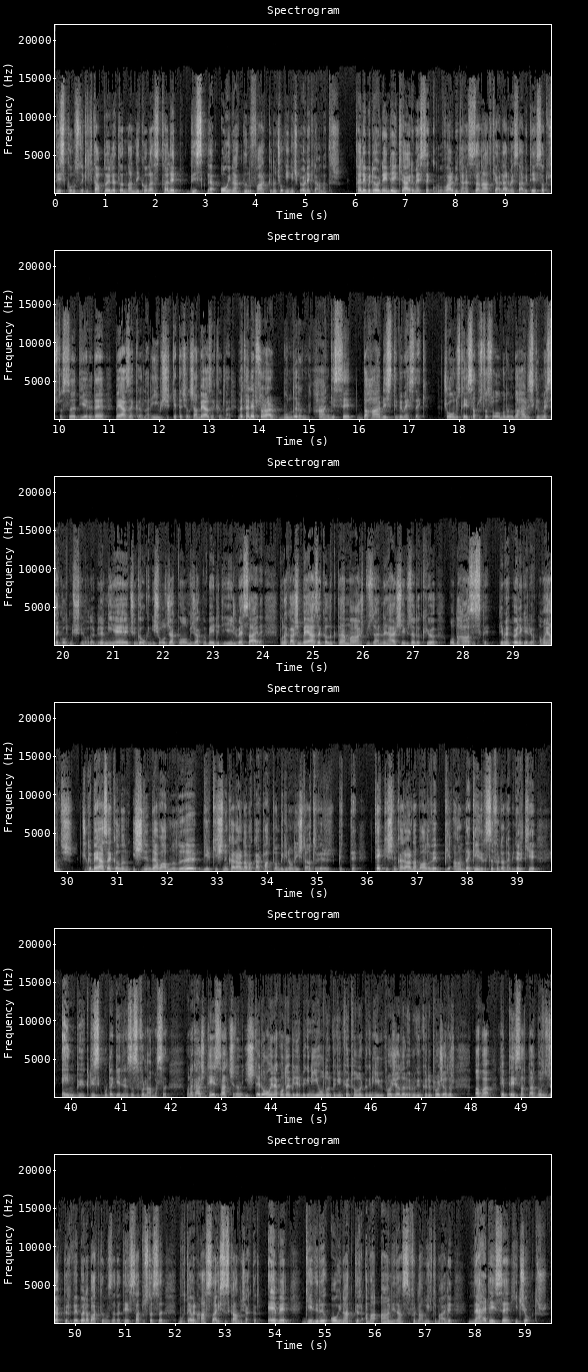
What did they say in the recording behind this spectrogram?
Risk konusundaki kitaplarıyla tanınan Nicholas Taleb, riskle oynaklığın farkını çok ilginç bir örnekle anlatır. Talebin örneğinde iki ayrı meslek grubu var. Bir tanesi zanaatkarlar mesela bir tesisat ustası, diğeri de beyaz yakalılar, iyi bir şirkette çalışan beyaz yakalılar. Ve Talep sorar bunların hangisi daha riskli bir meslek? Çoğunuz tesisat ustası olmanın daha riskli bir meslek olduğunu düşünüyor olabilir. Niye? Çünkü o gün iş olacak mı olmayacak mı belli değil vesaire. Buna karşın beyaz yakalıkta maaş düzenli, her şey güzel akıyor. O daha az riskli. Değil mi? Öyle geliyor ama yanlış. Çünkü beyaz yakalının işinin devamlılığı bir kişinin kararına bakar. Patron bir gün onu işten atıverir, bitti. Tek kişinin kararına bağlı ve bir anda geliri sıfırlanabilir ki en büyük risk burada gelirinizin sıfırlanması. Buna karşı tesisatçının işleri oynak olabilir. Bir gün iyi olur, bir gün kötü olur, bir gün iyi bir proje alır, öbür gün kötü bir proje alır. Ama hep tesisatlar bozulacaktır ve böyle baktığımızda da tesisat ustası muhtemelen asla işsiz kalmayacaktır. Evet geliri oynaktır ama aniden sıfırlanma ihtimali neredeyse hiç yoktur.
